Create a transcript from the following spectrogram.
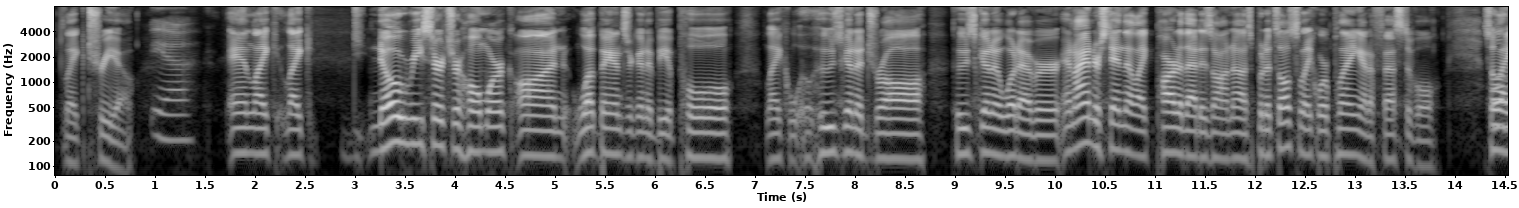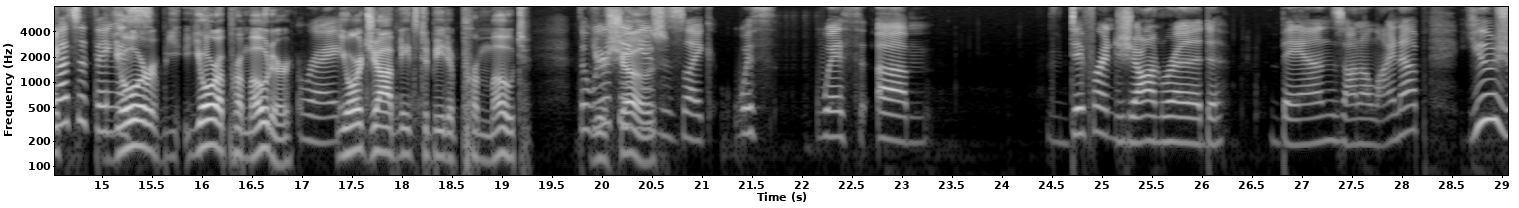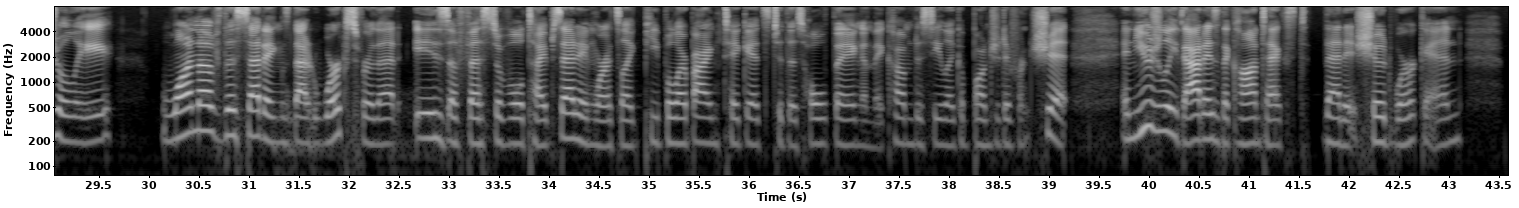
like trio. yeah. And like like d- no research or homework on what bands are going to be a pull, like wh- who's going to draw, who's going to whatever. And I understand that like part of that is on us, but it's also like we're playing at a festival. So well, like that's the thing. you're y- you're a promoter. right. Your job needs to be to promote. the your weird thing is, is like with with um different genred bands on a lineup. Usually, one of the settings that works for that is a festival type setting where it's like people are buying tickets to this whole thing and they come to see like a bunch of different shit. And usually that is the context that it should work in.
